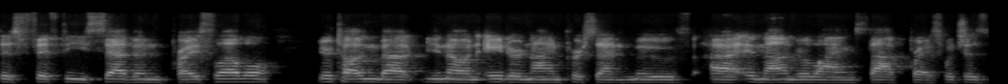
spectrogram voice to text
this 57 price level, you're talking about, you know, an eight or 9% move uh, in the underlying stock price, which is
